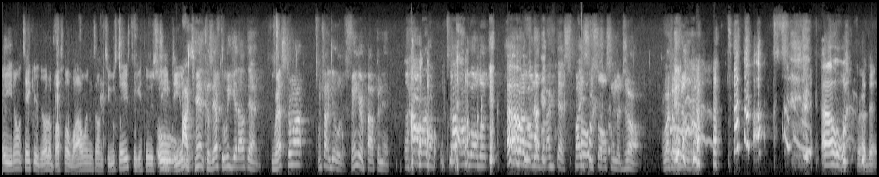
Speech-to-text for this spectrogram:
Hey, you don't take your girl to Buffalo Wild Wings on Tuesdays to get those cheap Ooh, deals? I can't because after we get out that restaurant, I'm trying to get a little finger popping in. How am I gonna? How am I gonna look? How am I gonna look when I get that spicy Oh. sauce on the jaw? Like a villain. Oh, Bro, the,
